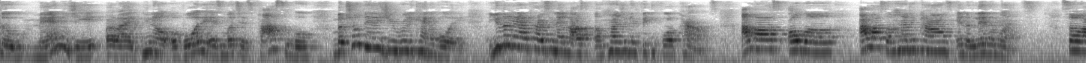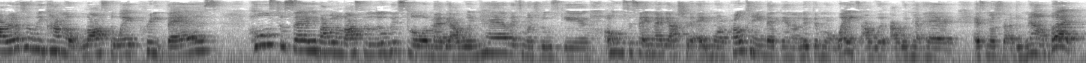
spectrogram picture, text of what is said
to manage it or like, you know, avoid it as much as possible. But truth is you really can't avoid it. You're looking at a person that lost 154 pounds. I lost over, I lost 100 pounds in 11 months. So I relatively kind of lost the weight pretty fast. Who's to say if I would have lost a little bit slower, maybe I wouldn't have as much loose skin? Or who's to say maybe I should have ate more protein back then or lifted more weights? I would I wouldn't have had as much as I do now. But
